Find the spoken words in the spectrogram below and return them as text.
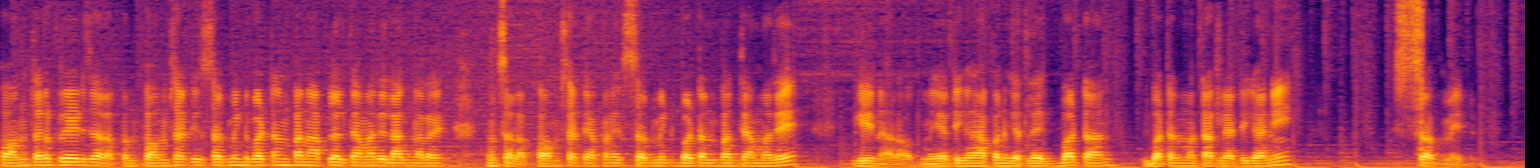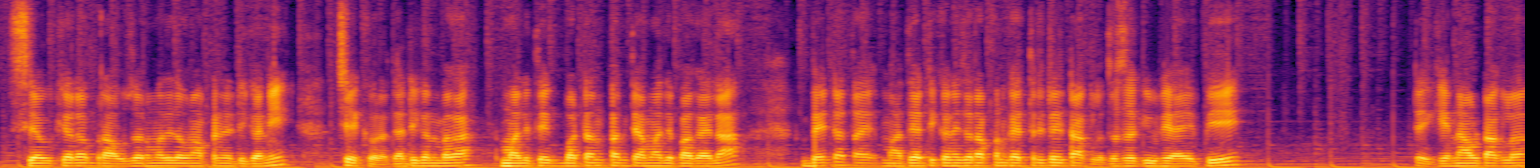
फॉर्म तर क्रिएट झाला पण फॉर्मसाठी सबमिट बटन पण आपल्याला त्यामध्ये लागणार आहे. मग चला फॉर्मसाठी आपण एक सबमिट बटन पण त्यामध्ये घेणार आहोत. मग या ठिकाणी आपण घेतलं एक बटन. बटन मग टाकल्या ठिकाणी सबमिट सेव्ह केलं ब्राउझरमध्ये जाऊन आपण या ठिकाणी चेक करू त्या ठिकाणी बघा तुम्हाला इथे एक बटन पण त्यामध्ये बघायला भेटत आहे. मग त्या ठिकाणी जर आपण काहीतरी ते टाकलं जसं की व्ही आय पी टेक हे नाव टाकलं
